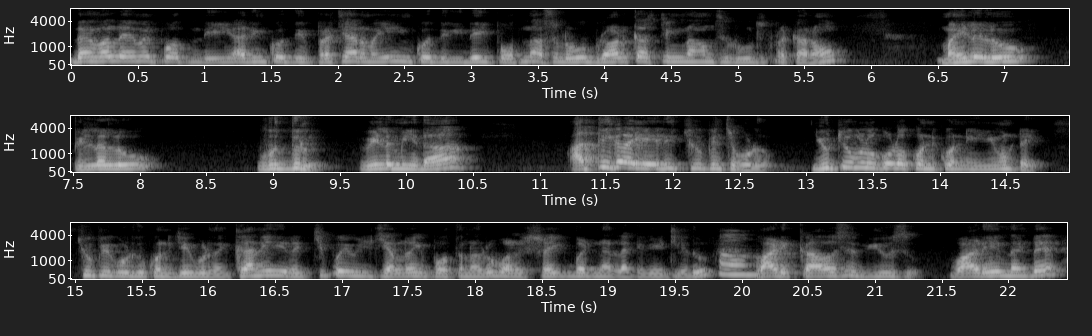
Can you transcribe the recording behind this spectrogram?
దానివల్ల ఏమైపోతుంది? అది ఇంకొద్ది ప్రచారం అయ్యి ఇంకొద్ది ఇదైపోతుంది. అసలు బ్రాడ్కాస్టింగ్ నామ్స్ రూల్స్ ప్రకారం మహిళలు పిల్లలు వృద్ధులు వీళ్ళ మీద అతిగా ఏది చూపించకూడదు. యూట్యూబ్లో కూడా కొన్ని కొన్ని ఇవి ఉంటాయి. చూపించకూడదు కొన్ని చేయకూడదు. కానీ రెచ్చిపోయి వీళ్ళు చెలరైపోతున్నారు వాళ్ళకి స్ట్రైక్ పడిన లెక్క చేయట్లేదు. వాడికి కావాల్సిన వ్యూస్ వాడు ఏంటంటే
